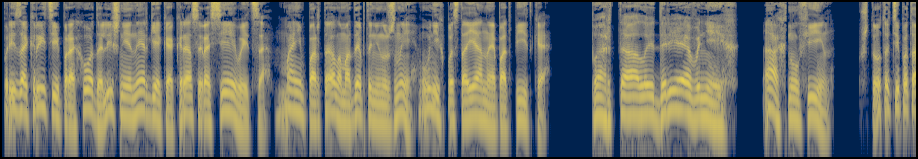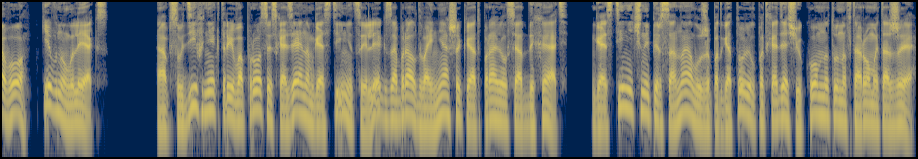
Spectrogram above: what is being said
При закрытии прохода лишняя энергия как раз и рассеивается. Моим порталам адепты не нужны, у них постоянная подпитка. «Порталы древних!» — ахнул Финн. «Что-то типа того», — кивнул Лекс. Обсудив некоторые вопросы с хозяином гостиницы, Лек забрал двойняшек и отправился отдыхать. Гостиничный персонал уже подготовил подходящую комнату на втором этаже.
